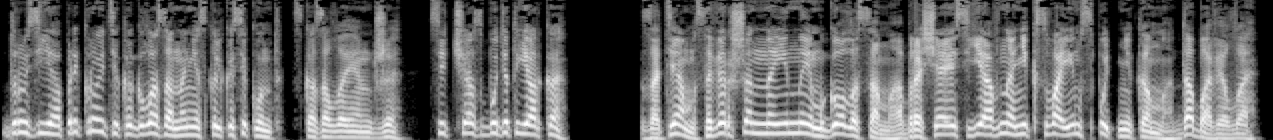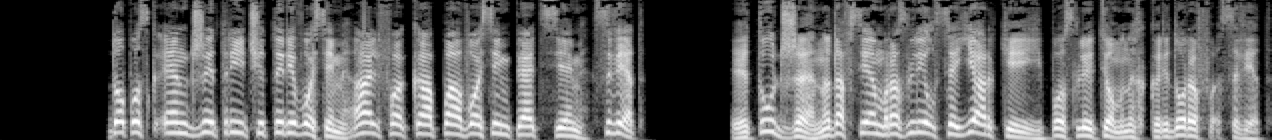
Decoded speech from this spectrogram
«Друзья, прикройте-ка глаза на несколько секунд», — сказала Энджи. «Сейчас будет ярко». Затем, совершенно иным голосом, обращаясь явно не к своим спутникам, добавила. «Допуск NG348, Альфа Капа 857, свет!» И тут же надо всем разлился яркий, после темных коридоров, свет.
